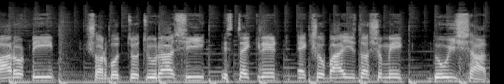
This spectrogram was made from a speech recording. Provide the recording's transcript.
বারোটি, সর্বোচ্চ চুরাশি, স্ট্রাইক রেট একশো বাইশ দশমিক দুই সাত।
